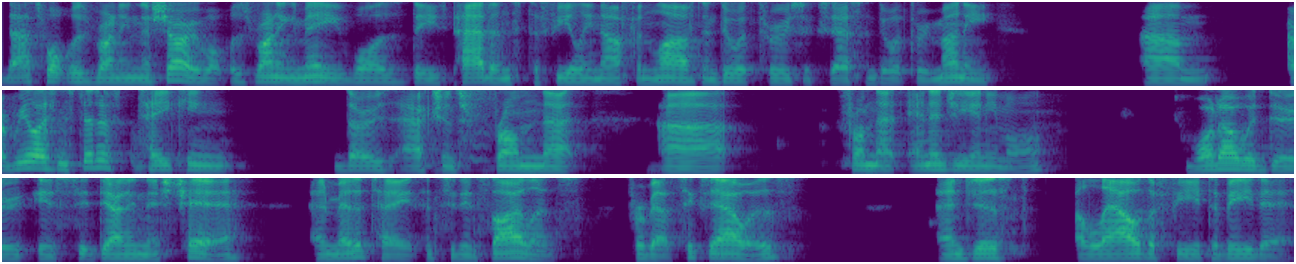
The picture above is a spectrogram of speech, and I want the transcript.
that's what was running the show. What was running me was these patterns to feel enough and loved and do it through success and do it through money. Um, I realized instead of taking those actions from that uh, from that energy anymore, what I would do is sit down in this chair and meditate and sit in silence for about six hours and just allow the fear to be there.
